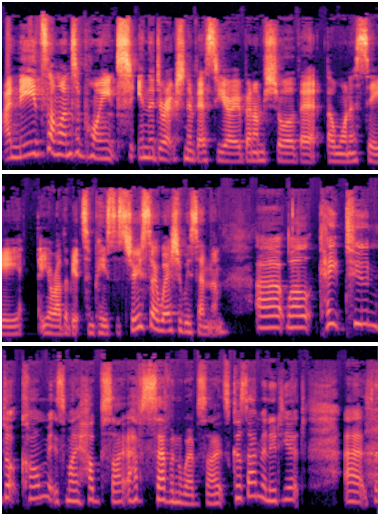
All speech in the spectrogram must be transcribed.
I need someone to point in the direction of SEO, but I'm sure that they'll want to see your other bits and pieces too. So where should we send them? Uh, well, katetoon.com is my hub site. I have seven websites because I'm an idiot. Uh, so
